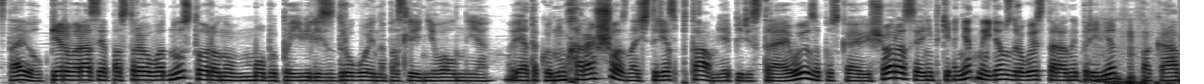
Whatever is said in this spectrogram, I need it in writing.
подставил. Первый раз я построил в одну сторону, мобы появились с другой на последней волне. Я такой, ну хорошо, значит, респ там. Я перестраиваю, запускаю еще раз, и они такие, а нет, мы идем с другой стороны, привет, пока,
